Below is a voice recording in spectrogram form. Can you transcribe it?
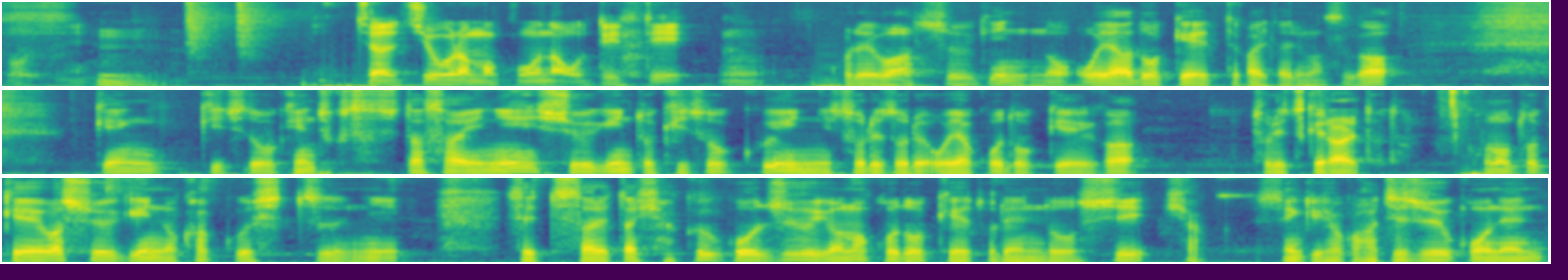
そうですね。うん。じゃあ、ジオラマコーナーを出て、うん。これは衆議院の親時計って書いてありますが、現議事堂を建築した際に衆議院と貴族院にそれぞれ親子時計が取り付けられたと。この時計は衆議院の各室に設置された154の小時計と連動し、1985年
